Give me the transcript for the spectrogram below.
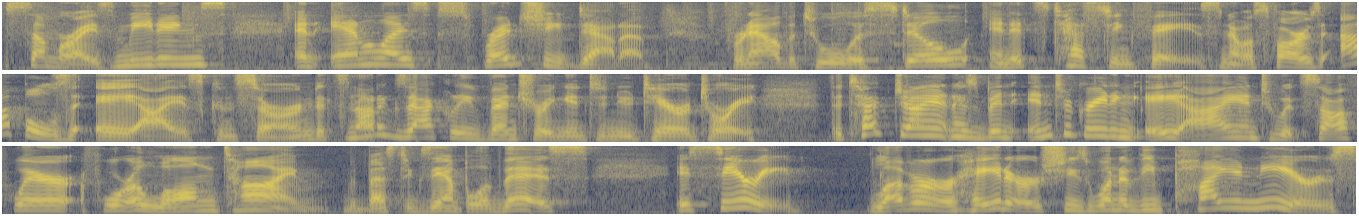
summarize meetings, and analyze spreadsheet data. For now, the tool is still in its testing phase. Now, as far as Apple's AI is concerned, it's not exactly venturing into new territory. The tech giant has been integrating AI into its software for a long time. The best example of this is Siri. Lover or hater, she's one of the pioneers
